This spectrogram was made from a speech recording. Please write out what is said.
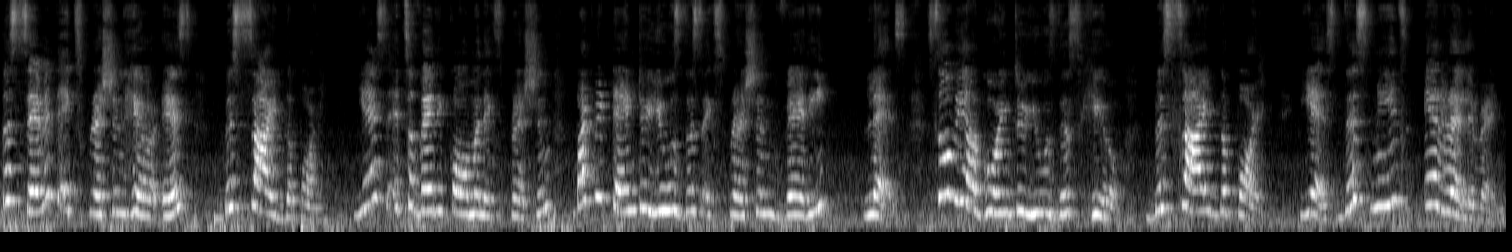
The seventh expression here is beside the point. Yes, it's a very common expression, but we tend to use this expression very less. So we are going to use this here, beside the point. Yes, this means irrelevant,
